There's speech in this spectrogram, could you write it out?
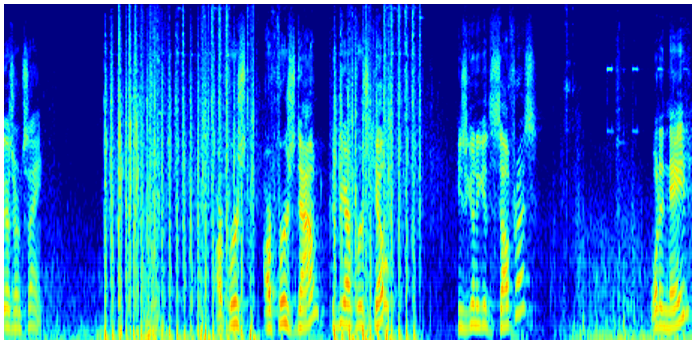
You guys are insane. Our first, our first down could be our first kill. He's gonna get the self res. What a nade!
